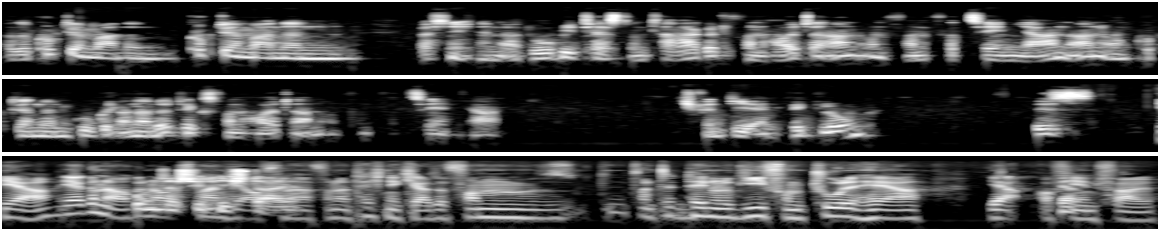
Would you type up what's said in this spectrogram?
Also guck dir mal einen, guck dir mal einen weiß nicht, einen Adobe Test und Target von heute an und von vor zehn Jahren an und guck dir einen Google Analytics von heute an und von vor zehn Jahren. Ich finde, die Entwicklung ist ja, ja, genau, genau. unterschiedlich genau, steil. Von, von der Technik, also vom, von der Technologie, vom Tool her, ja, auf ja. jeden Fall.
